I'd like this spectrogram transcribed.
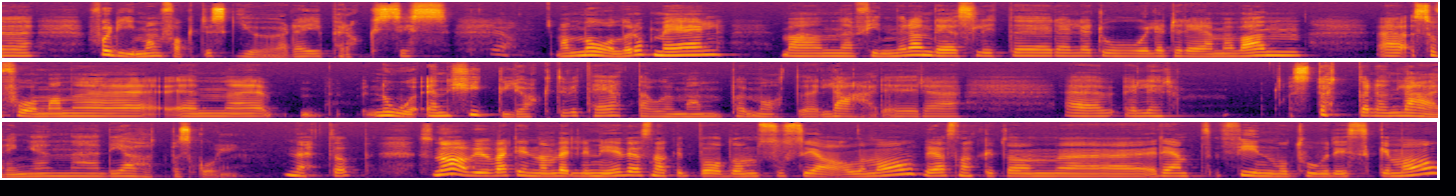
eh, fordi man faktisk gjør det i praksis. Ja. Man måler opp mel, man finner en desiliter eller to eller tre med vann. Eh, så får man eh, en, eh, noe, en hyggelig aktivitet der hvor man på en måte lærer Eller støtter den læringen de har hatt på skolen. Nettopp. Så nå har vi jo vært innom veldig mye. Vi har snakket både om sosiale mål, vi har snakket om rent finmotoriske mål,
